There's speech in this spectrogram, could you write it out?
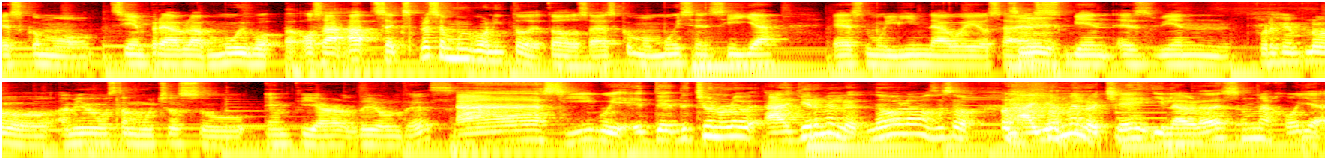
es como, siempre habla muy, o sea, ah, se expresa muy bonito de todo, o sea, es como muy sencilla, es muy linda, güey, o sea, Sí. es bien, es bien... Por ejemplo, a mí me gusta mucho su NPR Little Desk. Ah, sí, güey, de, de hecho, no lo, ayer me lo, no hablamos de eso, ayer me lo eché y la verdad es una joya,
